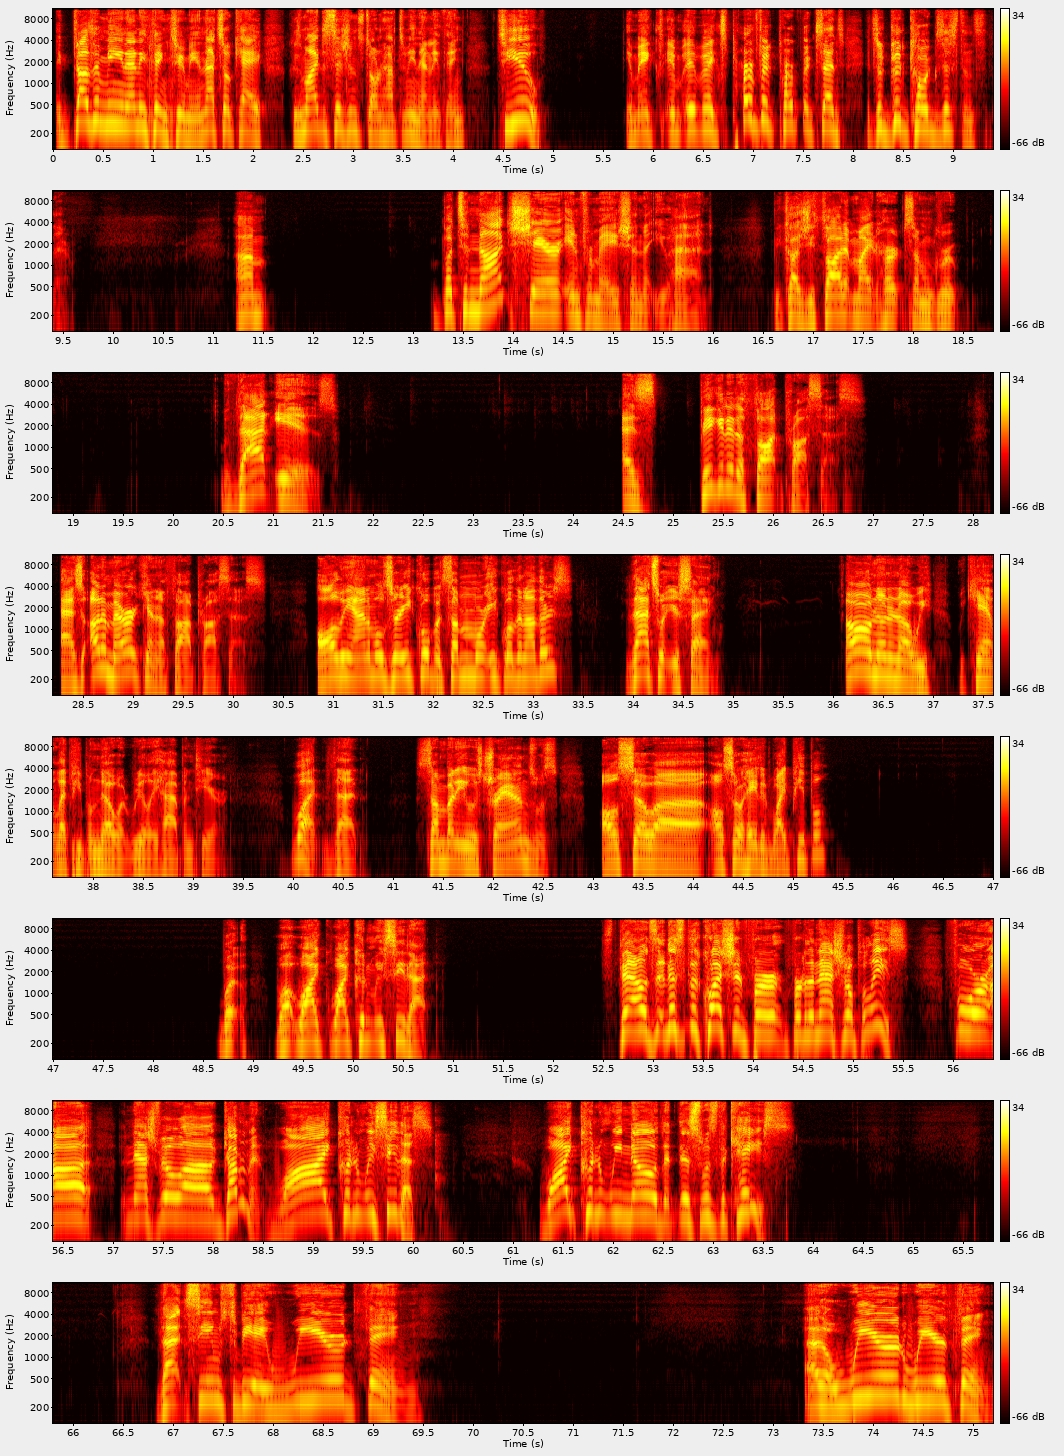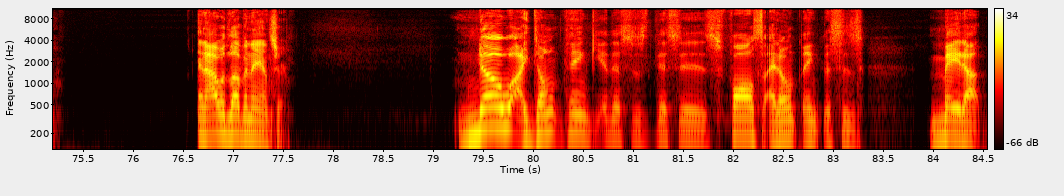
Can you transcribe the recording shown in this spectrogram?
It doesn't mean anything to me, and that's okay because my decisions don't have to mean anything to you. It makes it, it makes perfect perfect sense. It's a good coexistence there. Um, but to not share information that you had because you thought it might hurt some group, that is as bigoted a thought process, as un American a thought process. All the animals are equal, but some are more equal than others. That's what you're saying. Oh, no, no, no. We, we can't let people know what really happened here. What? That somebody who was trans was also uh, also hated white people? What, what why why couldn't we see that? Was, this is the question for, for the Nashville police, for uh, Nashville uh, government. Why couldn't we see this? Why couldn't we know that this was the case? That seems to be a weird thing. As a weird, weird thing. And I would love an answer. No, I don't think this is this is false. I don't think this is made up.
